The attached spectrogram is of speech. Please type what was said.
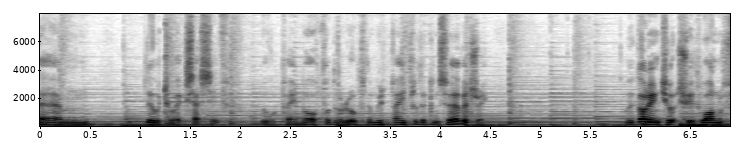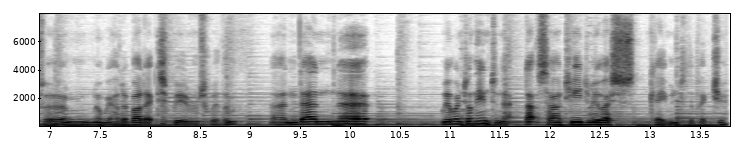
um, they were too excessive. We would pay more for the roof than we'd paid for the conservatory. We got in touch with one firm and we had a bad experience with them. And then uh, we went on the internet. That's how TWS came into the picture.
